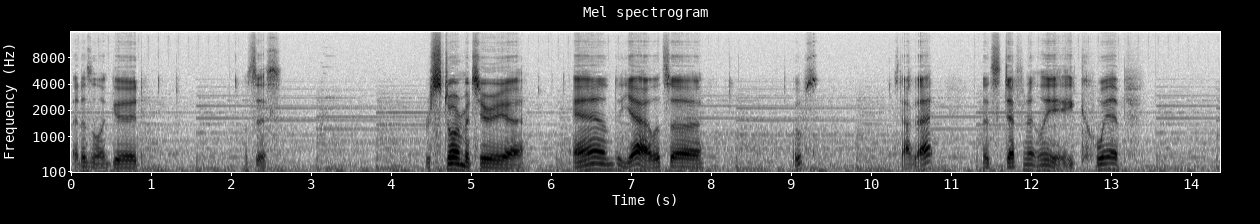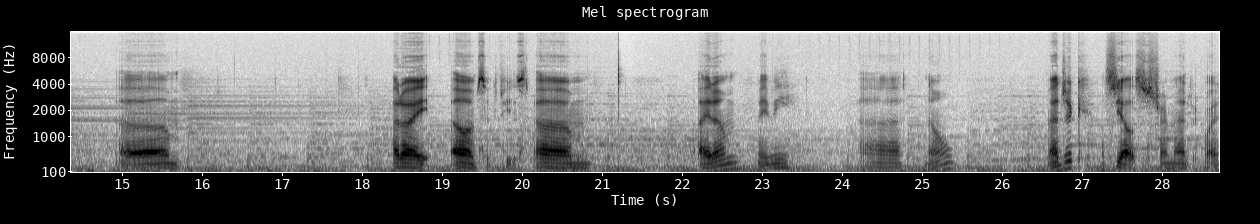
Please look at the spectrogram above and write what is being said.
That doesn't look good. What's this? Restore materia. And yeah, let's uh oops. Stop that. Let's definitely equip um how do I oh I'm so confused. Um item maybe? Uh no? Magic? Let's yeah, let's just try magic. Why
